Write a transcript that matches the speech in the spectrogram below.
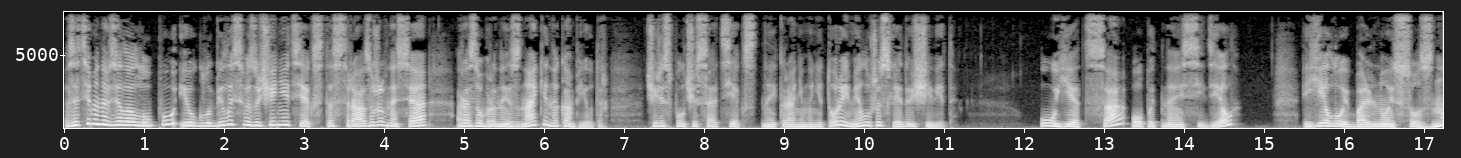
Затем она взяла лупу и углубилась в изучение текста, сразу же внося разобранные знаки на компьютер. Через полчаса текст на экране монитора имел уже следующий вид. У еца опытная сидел, елой больной созн,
